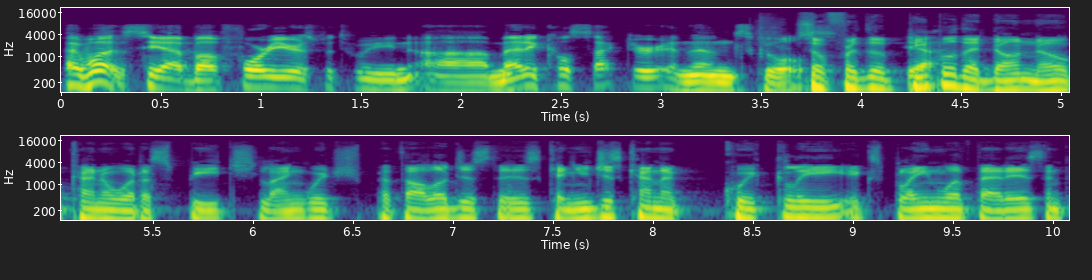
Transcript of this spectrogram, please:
I was, yeah, about four years between uh, medical sector and then schools. So, for the people yeah. that don't know kind of what a speech language pathologist is, can you just kind of quickly explain what that is? And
